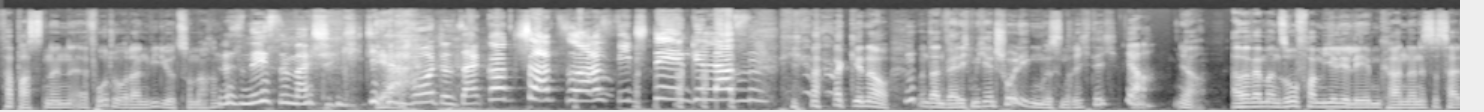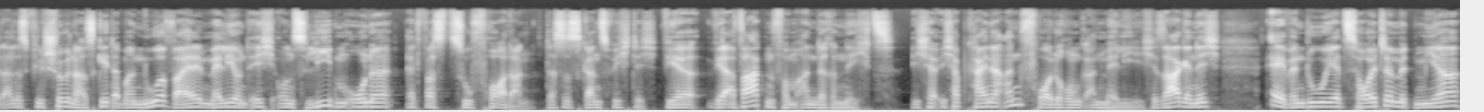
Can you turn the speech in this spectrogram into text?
verpasst, ein äh, Foto oder ein Video zu machen. Das nächste Mal schicke ich dir Ja. ein Foto und sag, guck, Schatz, du hast ihn stehen gelassen. Ja, genau. Und dann werde ich mich entschuldigen müssen, richtig? Ja, Ja. Aber wenn man so Familie leben kann, dann ist es halt alles viel schöner. Es geht aber nur, weil Melly und ich uns lieben, ohne etwas zu fordern. Das ist ganz wichtig. Wir, wir erwarten vom anderen nichts. Ich, ich habe keine Anforderung an Melly. Ich sage nicht, ey, wenn du jetzt heute mit mir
